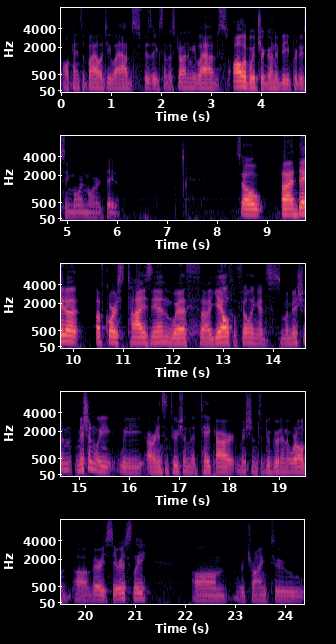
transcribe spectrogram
all kinds of biology labs, physics and astronomy labs, all of which are going to be producing more and more data. So, uh, and data, of course, ties in with uh, Yale fulfilling its mission. Mission. We, we are an institution that take our mission to do good in the world uh, very seriously. Um, we're trying to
